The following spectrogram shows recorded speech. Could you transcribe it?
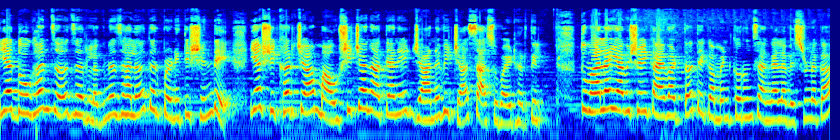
या दोघांचं जर लग्न झालं तर प्रणिती शिंदे या शिखरच्या मावशीच्या नात्याने जानवीच्या सासूबाई ठरतील. तुम्हाला याविषयी काय वाटतं ते कमेंट करून सांगायला विसरू नका.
